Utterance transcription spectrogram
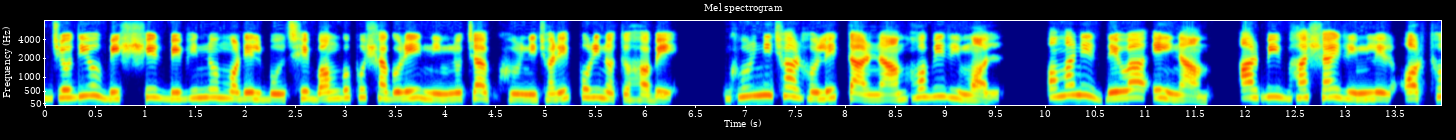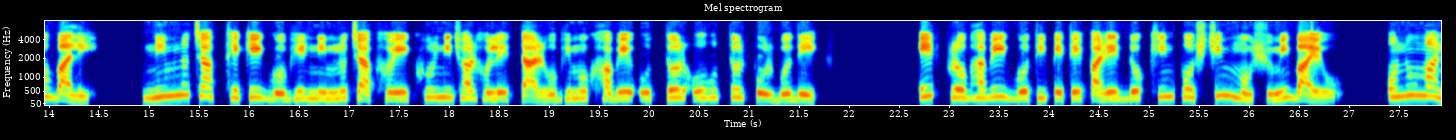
যদিও বিশ্বের বিভিন্ন মডেল বলছে বঙ্গোপসাগরে নিম্নচাপ ঘূর্ণিঝড়ে পরিণত হবে। ঘূর্ণিঝড় হলে তার নাম হবে রিমল। অমানের দেওয়া এই নাম, আরবি ভাষায় রিমলের অর্থ বালি। নিম্নচাপ থেকে গভীর নিম্নচাপ হয়ে ঘূর্ণিঝড় হলে তার অভিমুখ হবে উত্তর ও উত্তর পূর্ব দিক। এর প্রভাবে গতি পেতে পারে দক্ষিণ পশ্চিম মৌসুমি বায়ু। অনুমান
